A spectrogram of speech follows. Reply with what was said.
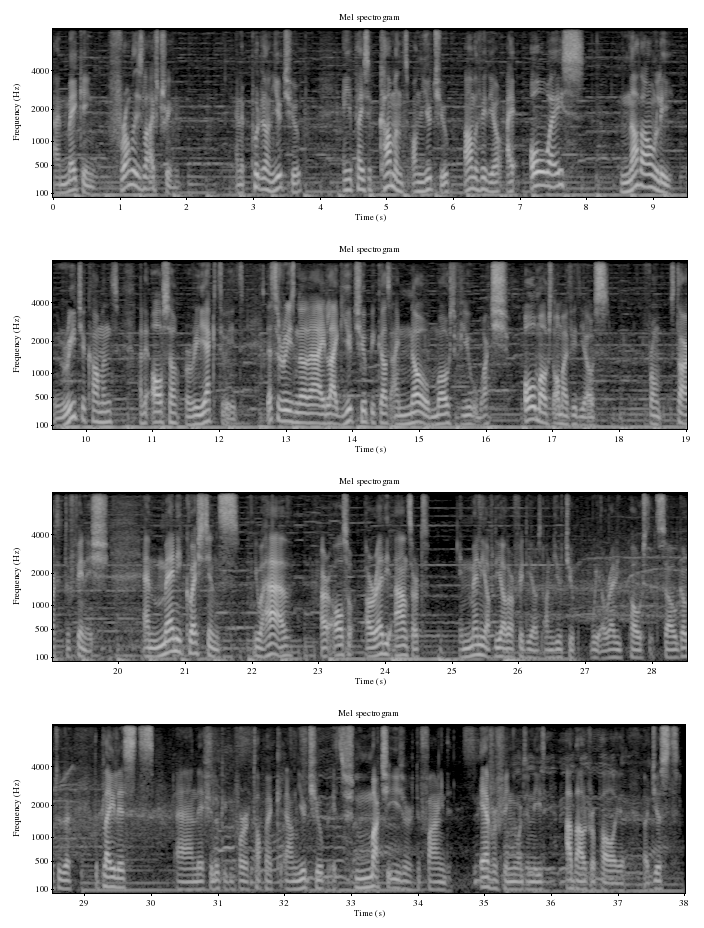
I'm making from this live stream and I put it on YouTube and you place a comment on YouTube on the video, I always not only read your comments, but also react to it. That's the reason that I like YouTube because I know most of you watch almost all my videos from start to finish. And many questions you have are also already answered in many of the other videos on YouTube we already posted. So go to the, the playlists and if you're looking for a topic on YouTube, it's much easier to find everything you want to need about Rapalje just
